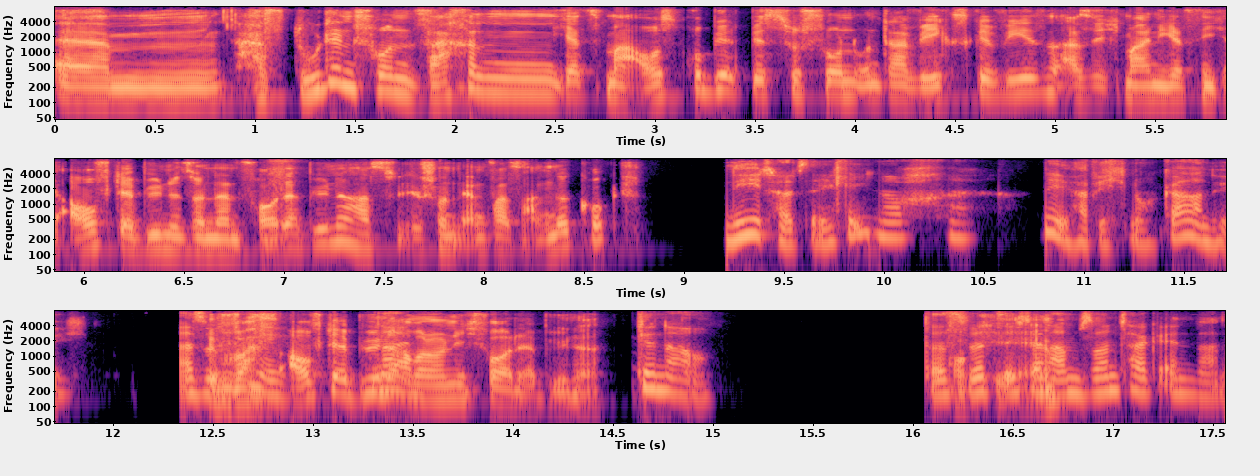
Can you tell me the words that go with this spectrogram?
Ähm, hast du denn schon Sachen jetzt mal ausprobiert? Bist du schon unterwegs gewesen? Also ich meine jetzt nicht auf der Bühne, sondern vor der Bühne. Hast du dir schon irgendwas angeguckt? Nee, tatsächlich noch, nee, habe ich noch gar nicht. Also, Du warst nee, auf der Bühne, Nein. aber noch nicht vor der Bühne. genau. Das wird sich Okay. dann am Sonntag ändern.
